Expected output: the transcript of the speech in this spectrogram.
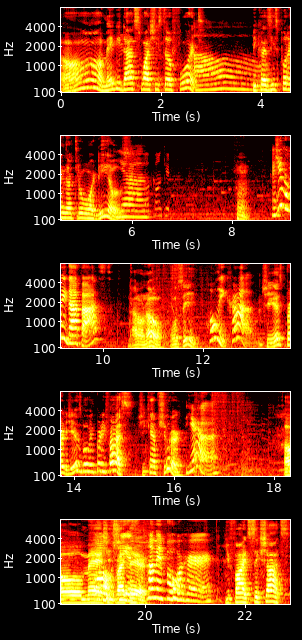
Oh, maybe that's why she's still fourth. Oh. Because he's putting her through ordeals. Yeah. Hmm. Is she moving that fast? I don't know. We'll see. Holy crap. She is pretty. She is moving pretty fast. She can't shoot her. Yeah. Oh man, oh, she's right she is there. coming for her. You fired six shots.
